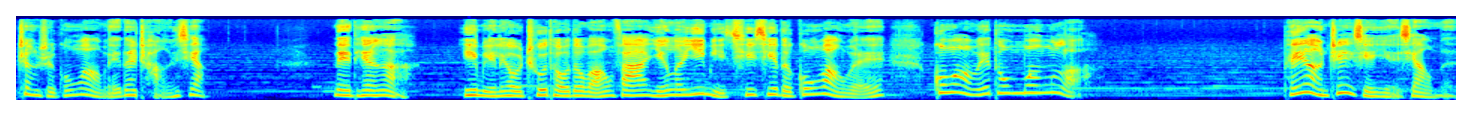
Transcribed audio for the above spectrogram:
正是龚望维的长项。那天啊，一米六出头的王发赢了一米七七的龚望维，龚望维都懵了。培养这些野象们。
